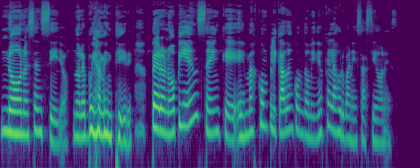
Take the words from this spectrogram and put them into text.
No, no es sencillo, no les voy a mentir, pero no piensen que es más complicado en condominios que en las urbanizaciones.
